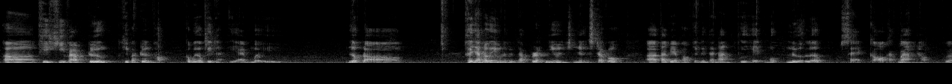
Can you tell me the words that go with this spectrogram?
Uh, thì khi vào trường khi vào trường học công nghệ thông tin ấy, thì em mới lúc đó thời gian đầu tiên em gặp rất nhiều những struggle. Uh, tại vì em học chương trình tài năng thì hết một nửa lớp sẽ có các bạn học uh,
